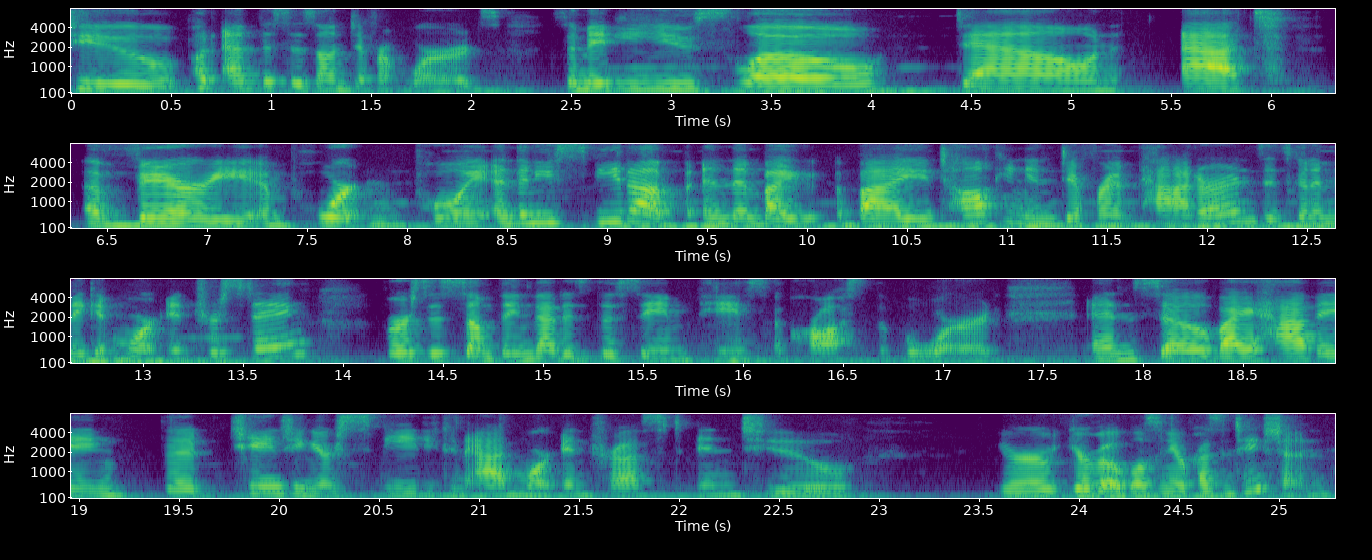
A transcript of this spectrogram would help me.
to put emphasis on different words. So maybe you slow down at a very important point and then you speed up and then by by talking in different patterns it's going to make it more interesting versus something that is the same pace across the board. And so by having the changing your speed, you can add more interest into your your vocals and your presentation.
